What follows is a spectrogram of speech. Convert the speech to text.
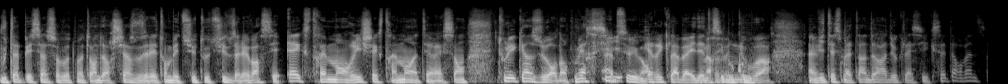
Vous tapez ça sur votre moteur de recherche, vous allez tomber dessus tout de suite, vous allez voir, c'est extrêmement riche, extrêmement intéressant, tous les 15 jours. Donc merci Absolument. Éric Labaye d'être venu nous voir, invité ce matin de Radio Classique. 7h25.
